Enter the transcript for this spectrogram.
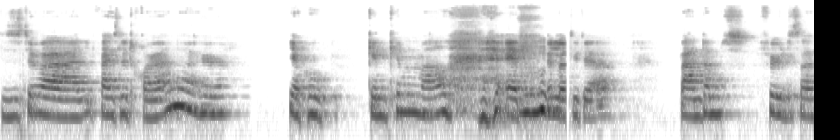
Jeg synes, det var faktisk lidt rørende at høre. Jeg kunne genkende meget af det, eller de der barndomsfølelser.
